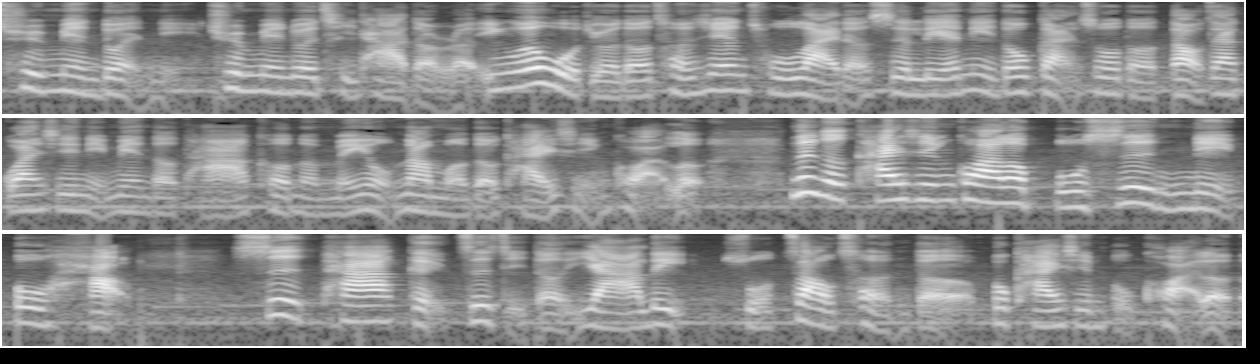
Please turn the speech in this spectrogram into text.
去面对你，去面对其他的人，因为我觉得呈现出来的是，连你都感受得到，在关系里面的他可能没有那么的开心快乐。那个开心快乐不是你不好，是他给自己的压力所造成的不开心不快乐。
